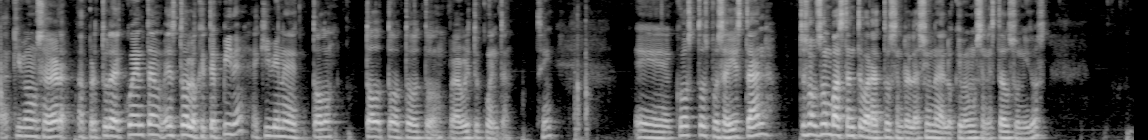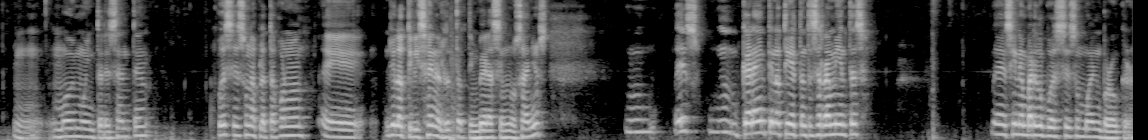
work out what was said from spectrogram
Aquí vamos a ver apertura de cuenta. Es todo lo que te pide. Aquí viene todo, todo, todo, todo, todo para abrir tu cuenta. ¿sí? costos, pues ahí están. Son, son bastante baratos en relación a lo que vemos en Estados Unidos. Mm, muy muy interesante. Pues es una plataforma eh, yo la utilicé en el reto Actimber hace unos años. Mm, es mm, carente no tiene tantas herramientas. Eh, sin embargo pues es un buen broker.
